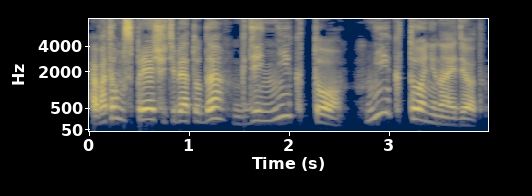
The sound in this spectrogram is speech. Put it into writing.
А потом спрячу тебя туда, где никто, никто не найдет.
